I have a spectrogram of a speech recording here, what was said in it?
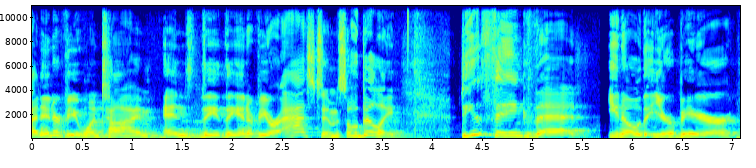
an interview one time, and the the interviewer asked him, "So Billy, do you think that you know that your beer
